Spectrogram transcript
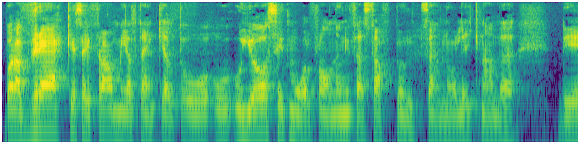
bara vräker sig fram helt enkelt. Och, och, och gör sitt mål från ungefär straffpunkten och liknande. Det,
